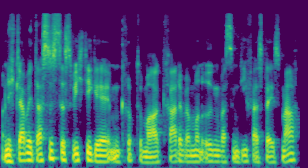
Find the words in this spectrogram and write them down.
Und ich glaube, das ist das Wichtige im Kryptomarkt, gerade wenn man irgendwas im DeFi-Space macht,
